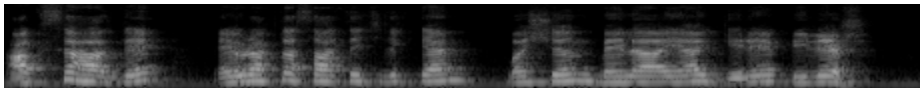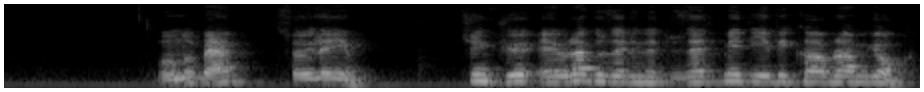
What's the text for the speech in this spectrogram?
aksi halde evrakta sahtecilikten başın belaya girebilir. Onu ben söyleyeyim. Çünkü evrak üzerinde düzeltme diye bir kavram yok.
